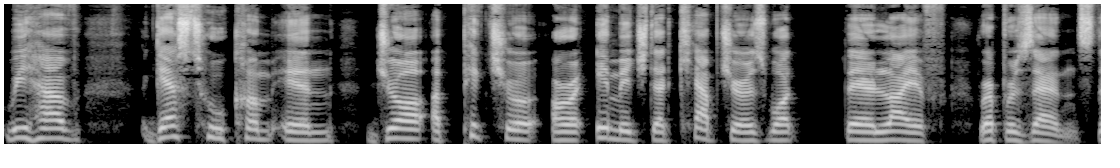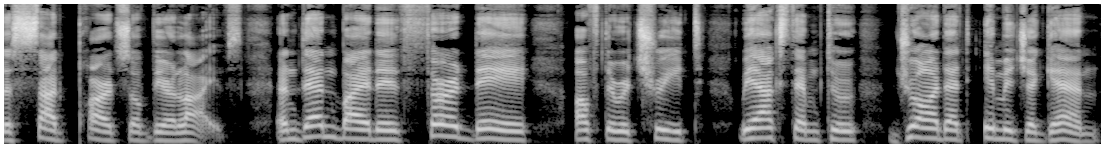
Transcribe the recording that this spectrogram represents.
we have guests who come in draw a picture or an image that captures what their life represents, the sad parts of their lives. And then by the third day of the retreat, we ask them to draw that image again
